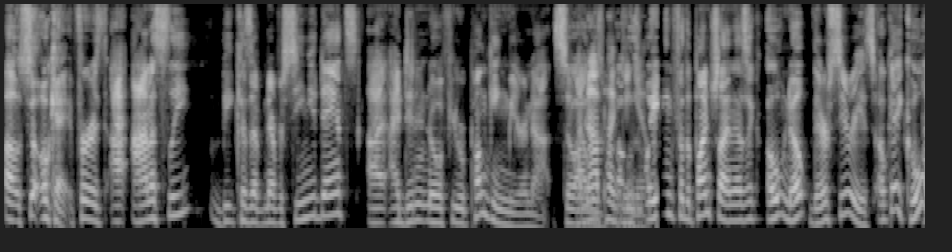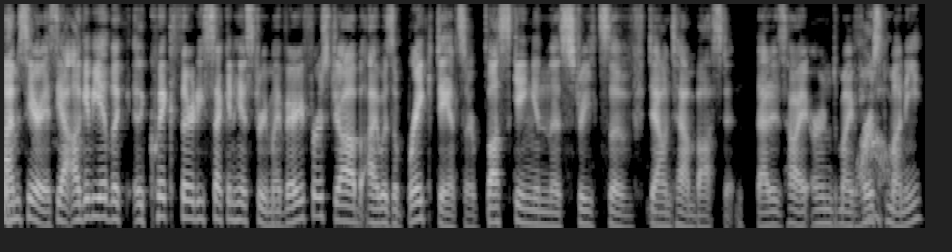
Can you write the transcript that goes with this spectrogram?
Oh, so okay. First, I honestly, because I've never seen you dance, I, I didn't know if you were punking me or not. So I'm I not was, I punking was you. waiting for the punchline. And I was like, oh nope, they're serious. Okay, cool. I'm serious. Yeah, I'll give you the a quick 30 second history. My very first job, I was a break dancer, busking in the streets of downtown Boston. That is how I earned my first money.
